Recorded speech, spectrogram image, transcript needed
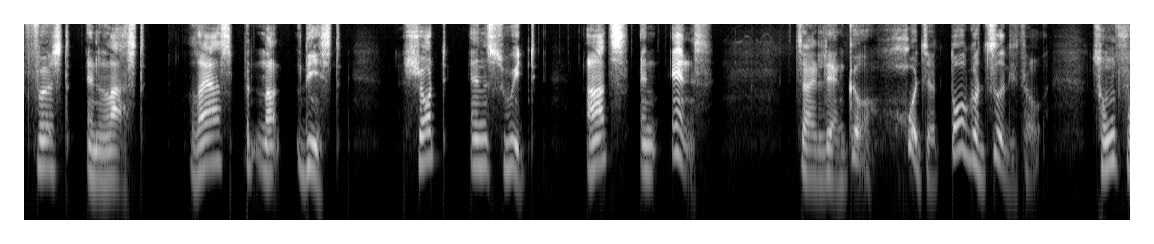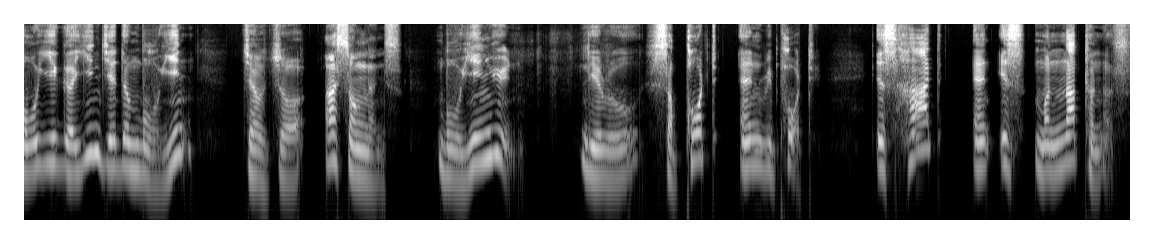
First and last, last but not least, short and sweet，arts and ends。在两个或者多个字里头重复一个音节的母音，叫做 assonance 母音韵。例如 support and report is hard and is monotonous.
